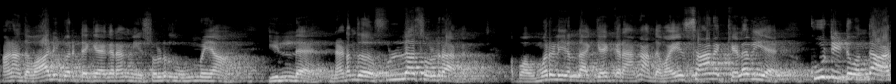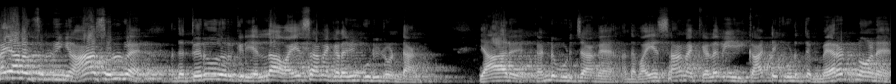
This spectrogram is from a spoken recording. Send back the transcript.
ஆனால் அந்த வாலிபர்கிட்ட கேட்குறாங்க நீ சொல்கிறது உண்மையா? இல்லை. நடந்ததை ஃபுல்லாக சொல்கிறாங்க அப்போ உமரளி அல்லா கேட்குறாங்க அந்த வயசான கிழவியை கூட்டிகிட்டு வந்து அடையாளம் சொல்வீங்க ஆ சொல்வேன் அந்த தெருவில் இருக்கிற எல்லா வயசான கிழவியும் கூட்டிகிட்டு வந்துட்டாங்க. யார்? கண்டுபிடிச்சாங்க. அந்த வயசான கிழவியை காட்டி கொடுத்து மிரட்டினோன்னு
